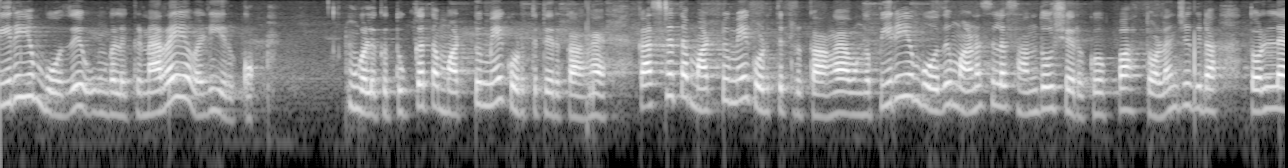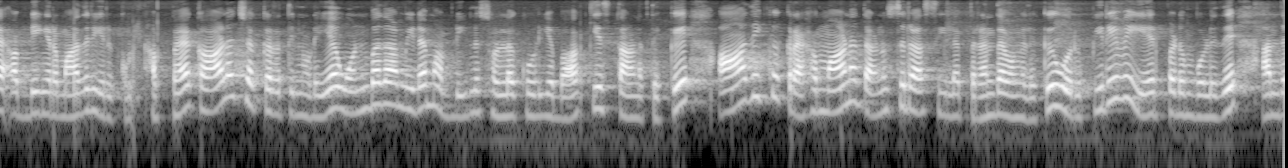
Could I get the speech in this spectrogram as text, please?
பிரியும் போது உங்களுக்கு நிறைய வழி இருக்கும். உங்களுக்கு துக்கத்தை மட்டுமே கொடுத்துட்டு இருக்காங்க. கஷ்டத்தை மட்டுமே கொடுத்துட்ருக்காங்க அவங்க பிரியும் போது மனசில் சந்தோஷம் இருக்கும்ப்பா தொலைஞ்சுதுடா தொல்லை அப்படிங்கிற மாதிரி இருக்கும். அப்போ காலச்சக்கரத்தினுடைய ஒன்பதாம் இடம் அப்படின்னு சொல்லக்கூடிய பாக்கியஸ்தானத்துக்கு ஆதிக்க கிரகமான தனுசு ராசியில் பிறந்தவங்களுக்கு ஒரு பிரிவு ஏற்படும் பொழுது அந்த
